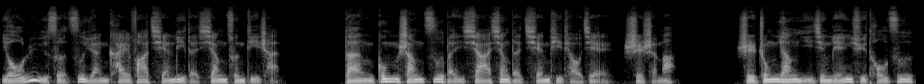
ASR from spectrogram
有绿色资源开发潜力的乡村地产。但工商资本下乡的前提条件是什么？是中央已经连续投资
